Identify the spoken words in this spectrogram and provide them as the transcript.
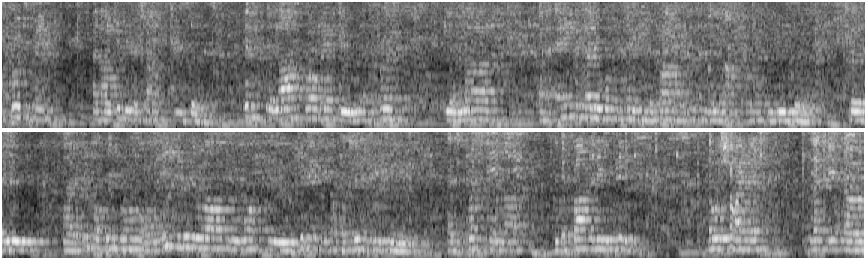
approach me, and I'll give you a chance to do so. This is the last moment to express your love and anything that you want to say to your family, this is the last moment to do so. So if you are a group of people or an individual you want to give it an opportunity to as brought you, Lord, to the family, please. No shyness, let me know,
